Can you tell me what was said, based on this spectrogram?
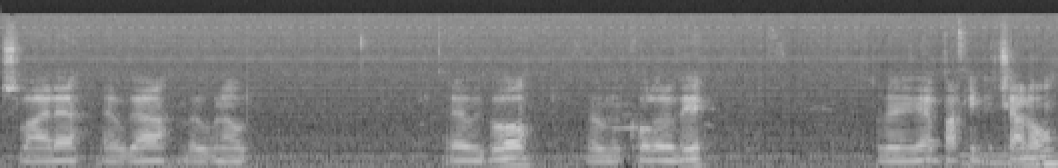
Slider there we go moving out there we go moving the colour of it. So then get back into channel.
